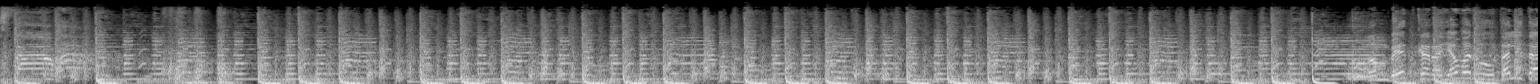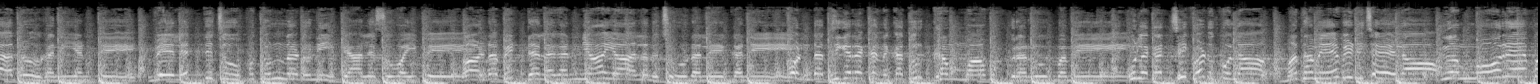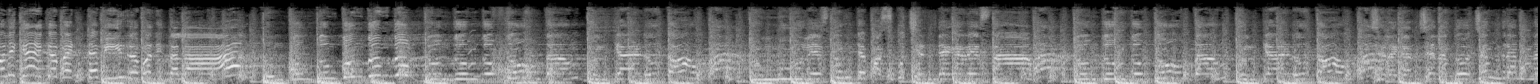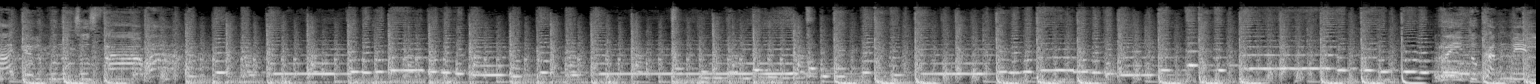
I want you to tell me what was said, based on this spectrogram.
Stop. ఎవరు దళిత ద్రోహని అంటే వేలెత్తి చూపుతున్నాడు నీ ప్యాలెసు వైపే. ఆడబిడ్డల అన్యాయాలను చూడలేకనే కొండ దిగర కనక దుర్గమ్మ ఉగ్ర రూపమే. కులగచ్చి కొడుకులా మతమే విడిచేలా. అమ్మ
